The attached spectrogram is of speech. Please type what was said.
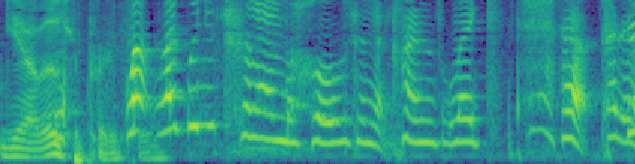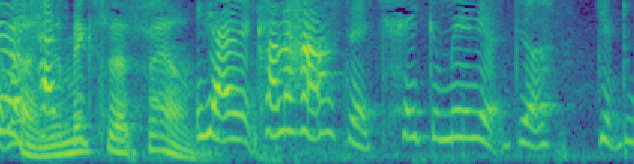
Yeah, those are pretty like, cool. like when you turn on the hose and it kind of like, uh, kind of Yeah, like and it to makes that sound. Yeah, and it kind of has to take a minute to get the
